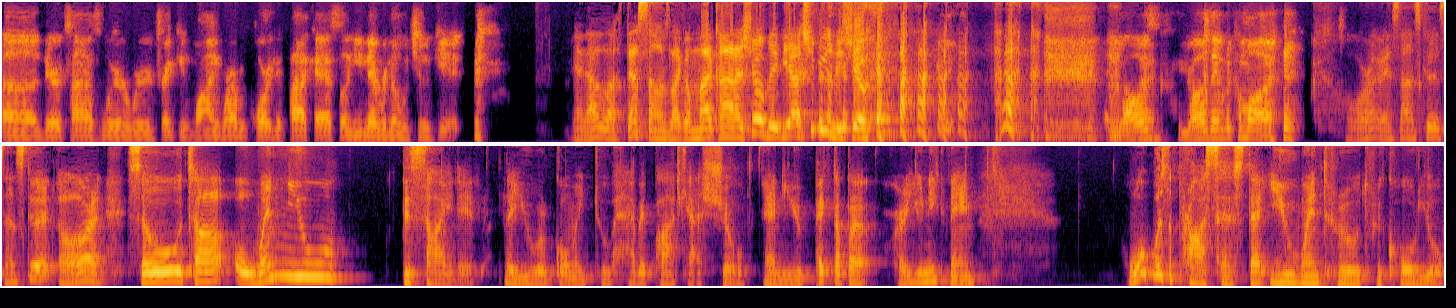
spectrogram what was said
Uh, there are times where we're drinking wine while recording the podcast, so you never know what you'll get. Man, that, that sounds like a my kind of show. Maybe I should be on the show. you always you're always able to come on. All right, man, sounds good. Sounds good. All right. So, ta, when you decided that you were going to have a podcast show and you picked up a very unique name, what was the process that you went through to record your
